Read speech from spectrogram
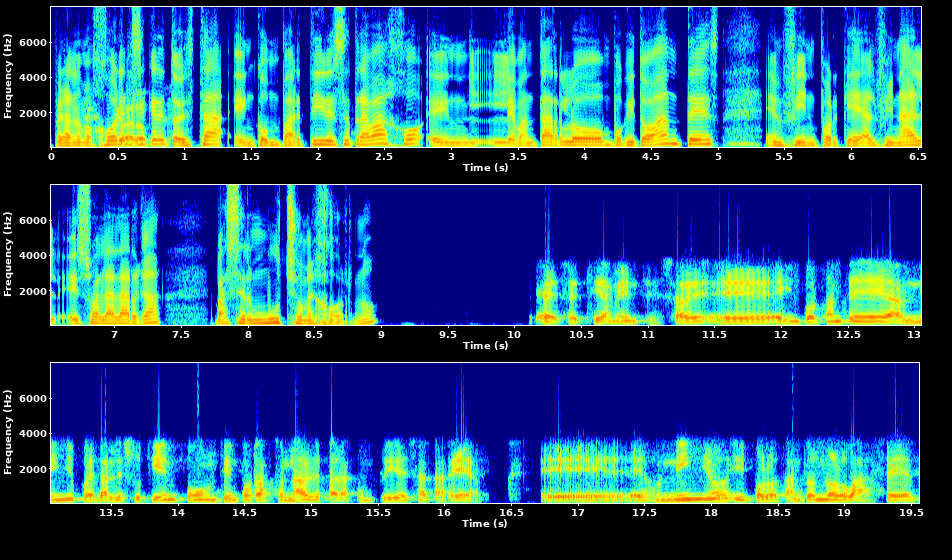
Pero a lo mejor el secreto está en compartir ese trabajo, en levantarlo un poquito antes, en fin, porque al final eso a la larga va a ser mucho mejor, ¿no? Efectivamente, ¿sabe? Eh, es importante al niño pues darle su tiempo, un tiempo razonable para cumplir esa tarea. Eh, es un niño y por lo tanto no lo va a hacer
